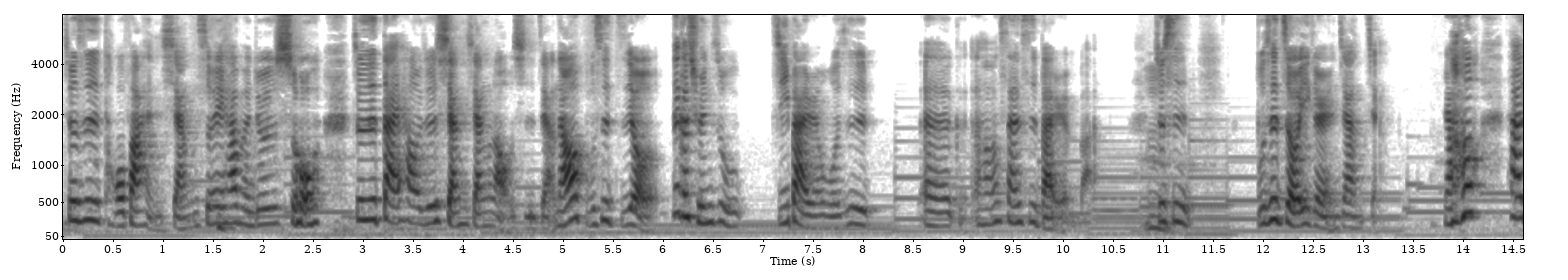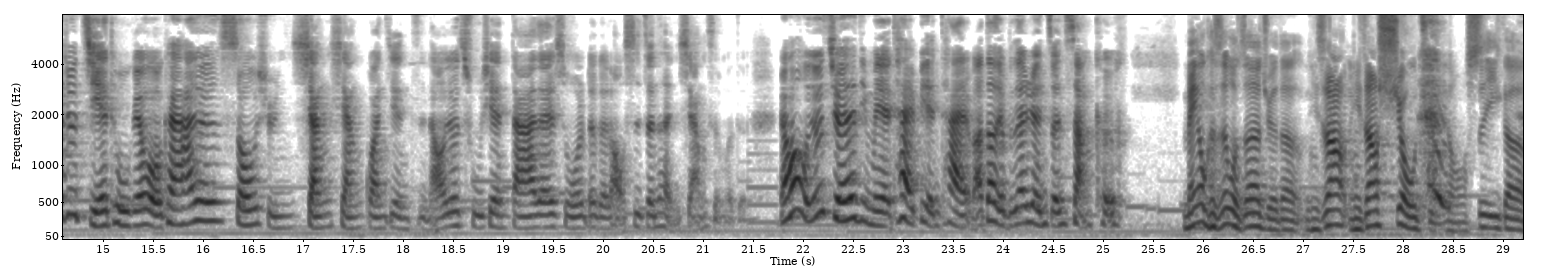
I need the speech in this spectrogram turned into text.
就是头发很香，所以他们就是说，就是代号就是香香老师这样。然后不是只有那个群主几百人，我是呃好像三四百人吧，就是不是只有一个人这样讲。然后他就截图给我看，他就搜寻香香关键字，然后就出现大家在说那个老师真的很香什么的。然后我就觉得你们也太变态了吧？到底不是在认真上课？没有，可是我真的觉得，你知道，你知道嗅觉哦，是一个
